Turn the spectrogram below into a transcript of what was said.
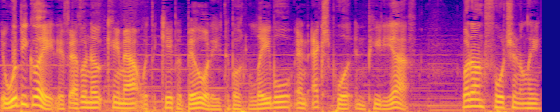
It would be great if Evernote came out with the capability to both label and export in PDF, but unfortunately,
